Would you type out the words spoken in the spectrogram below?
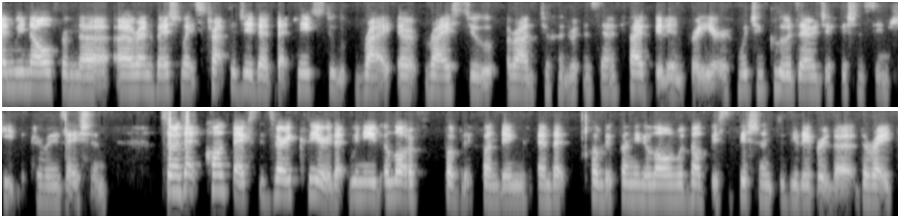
And we know from the uh, renovation rate strategy that that needs to ri uh, rise to around 275 billion per year, which includes energy efficiency and heat decarbonization. So in that context, it's very clear that we need a lot of public funding and that public funding alone would not be sufficient to deliver the, the rate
